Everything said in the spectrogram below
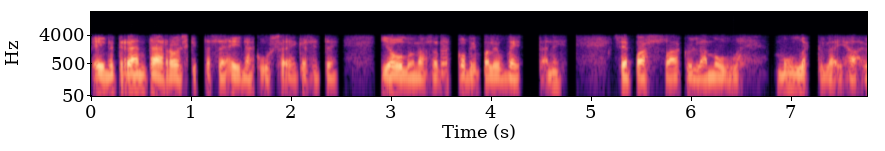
ei nyt räntää roiski tässä heinäkuussa eikä sitten jouluna saada kovin paljon vettä, niin se passaa kyllä mulle, mulle kyllä ihan hyvin.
